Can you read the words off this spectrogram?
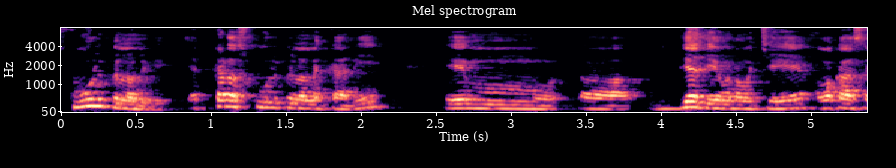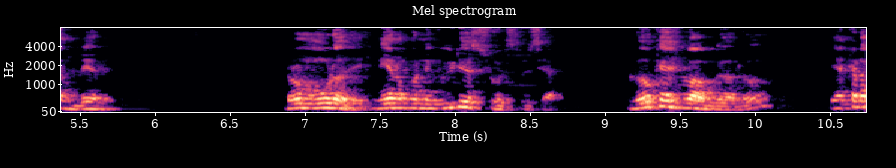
స్కూల్ పిల్లలకి ఎక్కడ స్కూల్ పిల్లలకి కానీ ఏం విద్యా దీవెన వచ్చే అవకాశం లేదు. రెండు మూడోది నేను కొన్ని వీడియోస్ చూసి చూశాను లోకేష్ బాబు గారు ఎక్కడ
